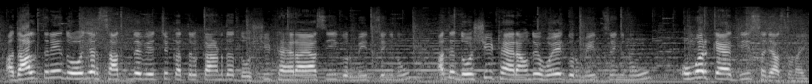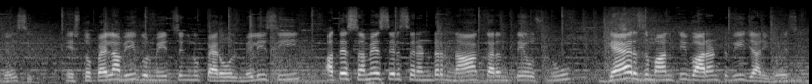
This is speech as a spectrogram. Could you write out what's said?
ਅਦਾਲਤ ਨੇ 2007 ਦੇ ਵਿੱਚ ਕਤਲकांड ਦਾ ਦੋਸ਼ੀ ਠਹਿਰਾਇਆ ਸੀ ਗੁਰਮੀਤ ਸਿੰਘ ਨੂੰ ਅਤੇ ਦੋਸ਼ੀ ਠਹਿਰਾਉਂਦੇ ਹੋਏ ਗੁਰਮੀਤ ਸਿੰਘ ਨੂੰ ਉਮਰ ਕੈਦ ਦੀ ਸਜ਼ਾ ਸੁਣਾਈ ਗਈ ਸੀ। ਇਸ ਤੋਂ ਪਹਿਲਾਂ ਵੀ ਗੁਰਮੀਤ ਸਿੰਘ ਨੂੰ ਪੈਰੋਲ ਮਿਲੀ ਸੀ ਅਤੇ ਸਮੇਂ ਸਿਰ ਸਰੈਂਡਰ ਨਾ ਕਰਨ ਤੇ ਉਸ ਨੂੰ ਗੈਰ ਜ਼ਮਾਨਤੀ ਵਾਰੰਟ ਵੀ ਜਾਰੀ ਹੋਏ ਸੀ।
